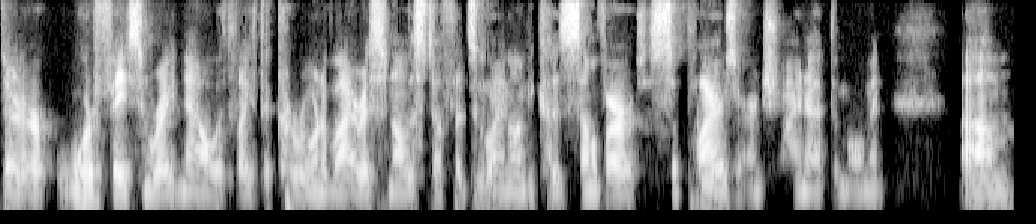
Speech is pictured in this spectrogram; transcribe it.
that are we're facing right now with like the coronavirus and all the stuff that's mm-hmm. going on because some of our suppliers are in China at the moment. Um,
